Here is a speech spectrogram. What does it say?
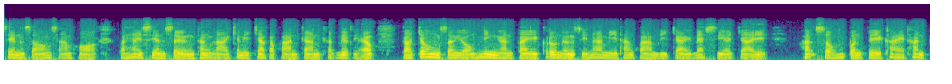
เส้นสองสามห่อไปให้เซียนเซิงทั้งหลายแค่นี้เจ้าก็ผ่านการคัดเลือกแล้วก็จ้องสยองนิ่งงันไปครู่หนึ่งสีหน้ามีทั้งความดีใจและเสียใจพระสงฆ์ปนเปค่ายท่านไป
